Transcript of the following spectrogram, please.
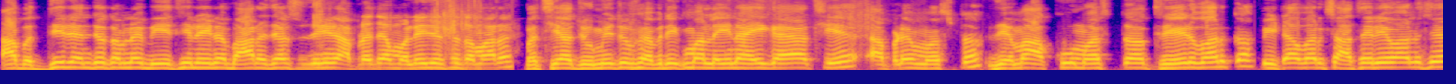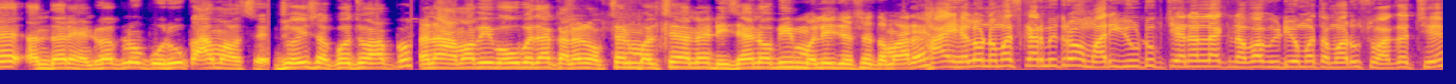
આ બધી રેન્જો તમને બેથી લઈને બાર હજાર સુધીની આપણે ત્યાં મળી જશે તમારે. પછી આ જુમીચુ ફેબ્રિકમાં લઈને આવી ગયા છીએ આપણે મસ્ત. જેમાં આખું મસ્ત થ્રેડ વર્ક પીટા વર્ક સાથે રહેવાનું છે. અંદર હેન્ડવર્કનું પૂરું કામ આવશે. જોઈ શકો છો આપ. અને આમાં બી બહુ બધા કલર ઓપ્શન મળશે અને ડિઝાઇનો બી મળી જશે તમારે. હાય હેલો નમસ્કાર મિત્રો. અમારી યુટ્યુબ ચેનલના એક નવા વિડીયોમાં તમારું સ્વાગત છે.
